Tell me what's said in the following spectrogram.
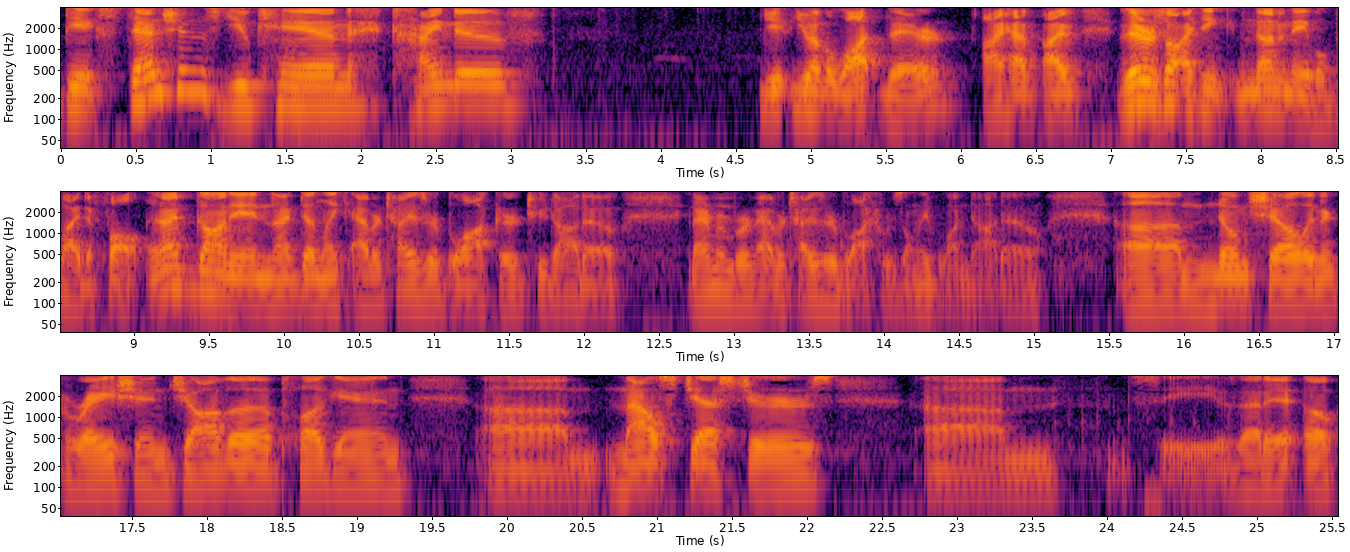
The extensions you can kind of you, you have a lot there. I have I've there's I think none enabled by default, and I've gone in and I've done like advertiser blocker 2.0, and I remember an advertiser blocker was only 1.0. Um, GNOME Shell integration, Java plugin, um, mouse gestures. Um, let's see, was that it? Oh,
